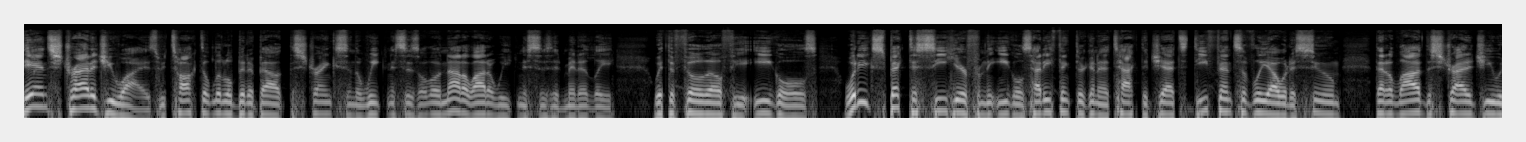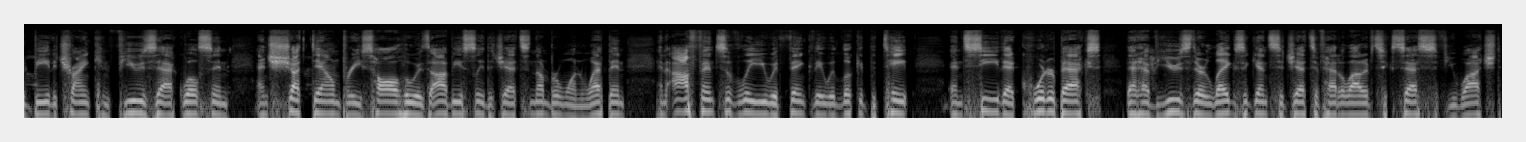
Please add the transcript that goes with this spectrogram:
Dan, strategy wise, we talked a little bit about the strengths and the weaknesses, although not a lot of weaknesses, admittedly, with the Philadelphia Eagles. What do you expect to see here from the Eagles? How do you think they're going to attack the Jets? Defensively, I would assume that a lot of the strategy would be to try and confuse Zach Wilson and shut down Breece Hall, who is obviously the Jets' number one weapon. And offensively, you would think they would look at the tape and see that quarterbacks that have used their legs against the Jets have had a lot of success. If you watched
